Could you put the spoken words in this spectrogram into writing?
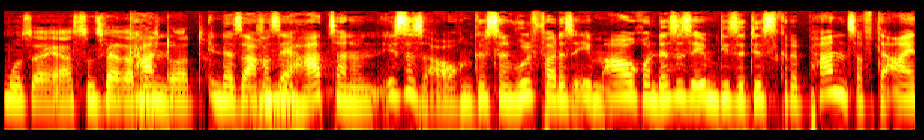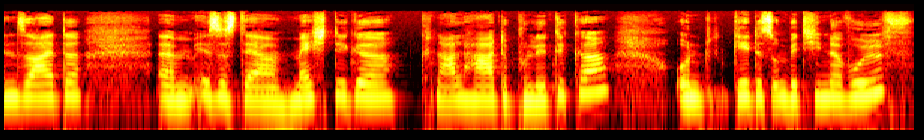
muss er ja, sonst wäre er kann nicht dort. in der Sache mhm. sehr hart sein und ist es auch. Und Christian Wulff war das eben auch. Und das ist eben diese Diskrepanz. Auf der einen Seite ähm, ist es der mächtige, knallharte Politiker und geht es um Bettina Wulff,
